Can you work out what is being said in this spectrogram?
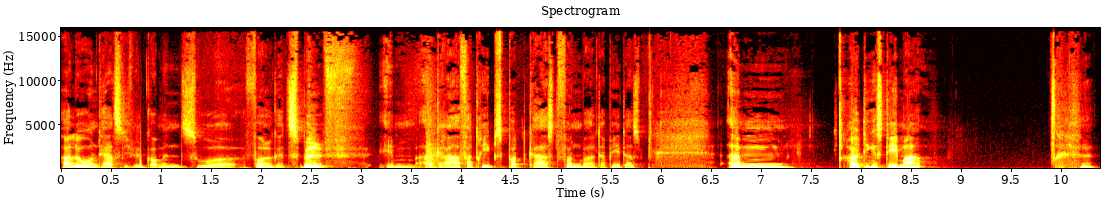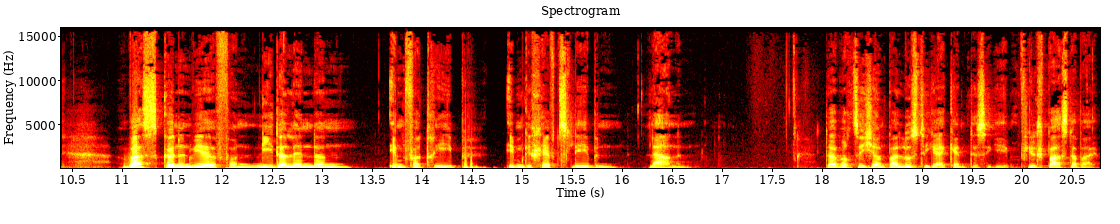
Hallo und herzlich willkommen zur Folge 12 im Agrarvertriebspodcast von Walter Peters. Ähm, heutiges Thema. Was können wir von Niederländern im Vertrieb, im Geschäftsleben lernen? Da wird sicher ein paar lustige Erkenntnisse geben. Viel Spaß dabei.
